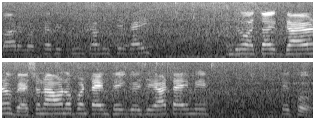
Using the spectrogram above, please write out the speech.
બાર વરસાદ ફૂલ ચાલુ છે ગાઈસ જો, અત્યારે ગાયોનો, ભેંસોનો આવવાનો પણ ટાઈમ થઈ ગયો છે. આ ટાઈમે દેખો.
